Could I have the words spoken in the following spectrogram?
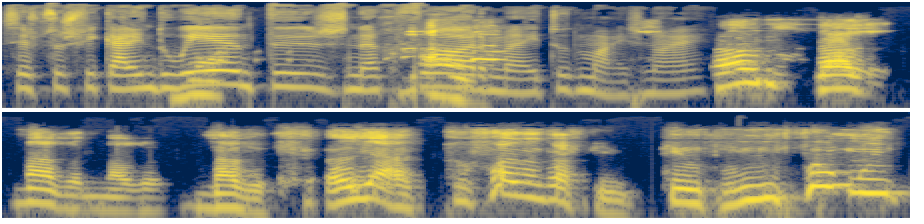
se as pessoas ficarem doentes, na reforma e tudo mais, não é? Não, nada, nada, nada, nada. Aliás, reformas assim, sempre são muito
